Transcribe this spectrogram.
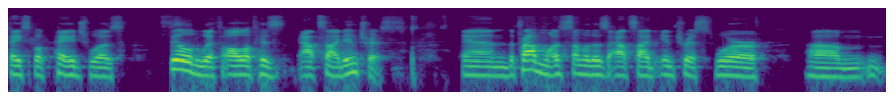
Facebook page was filled with all of his outside interests, and the problem was some of those outside interests were um,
